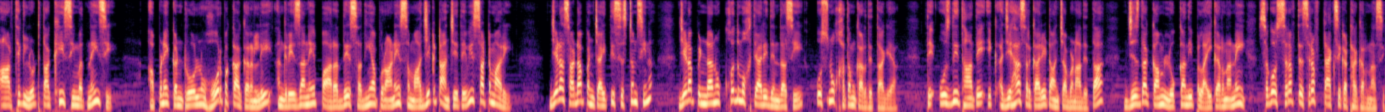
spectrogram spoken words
ਆਰਥਿਕ ਲੁੱਟ ਤੱਕ ਹੀ ਸੀਮਤ ਨਹੀਂ ਸੀ। ਆਪਣੇ ਕੰਟਰੋਲ ਨੂੰ ਹੋਰ ਪੱਕਾ ਕਰਨ ਲਈ ਅੰਗਰੇਜ਼ਾਂ ਨੇ ਭਾਰਤ ਦੇ ਸਦੀਆਂ ਪੁਰਾਣੇ ਸਮਾਜਿਕ ਢਾਂਚੇ ਤੇ ਵੀ ਸੱਟ ਮਾਰੀ। ਜਿਹੜਾ ਸਾਡਾ ਪੰਚਾਇਤੀ ਸਿਸਟਮ ਸੀ ਨਾ, ਜਿਹੜਾ ਪਿੰਡਾਂ ਨੂੰ ਖੁਦ ਮੁਖਤਿਆਰੀ ਦਿੰਦਾ ਸੀ ਉਸ ਨੂੰ ਖਤਮ ਕਰ ਦਿੱਤਾ ਗਿਆ ਤੇ ਉਸ ਦੀ ਥਾਂ ਤੇ ਇੱਕ ਅਜਿਹਾ ਸਰਕਾਰੀ ਢਾਂਚਾ ਬਣਾ ਦਿੱਤਾ, ਜਿਸ ਦਾ ਕੰਮ ਲੋਕਾਂ ਦੀ ਭਲਾਈ ਕਰਨਾ ਨਹੀਂ, ਸਗੋਂ ਸਿਰਫ ਤੇ ਸਿਰਫ ਟੈਕਸ ਇਕੱਠਾ ਕਰਨਾ ਸੀ।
